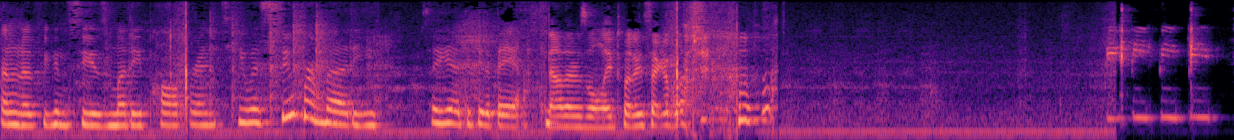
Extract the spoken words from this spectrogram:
I don't know if you can see his muddy paw prints. He was super muddy, so he had to get a bath. Now there's only 20 seconds left. beep, beep, beep, beep.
